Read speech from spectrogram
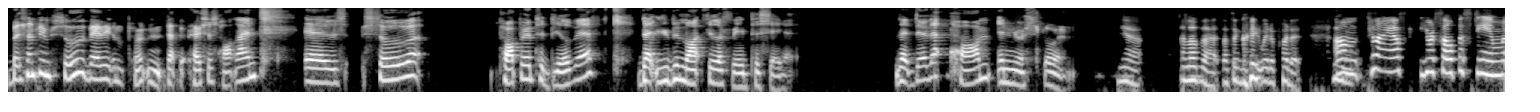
But something so very important that the crisis hotline is so proper to deal with that you do not feel afraid to say it. That they're that calm in your storm. Yeah I love that. That's a great way to put it. Um, can I ask your self-esteem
